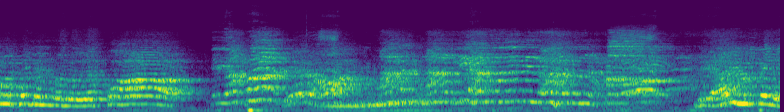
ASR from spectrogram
ಉಳ್ಕೊಂಡಿಲ್ವಲ್ಲ ಯಪ್ಪ? ನಾನು ನೀ ನೀನ್ ಯಾರು ಹುಟ್ಟೇನು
